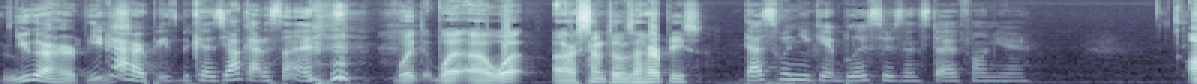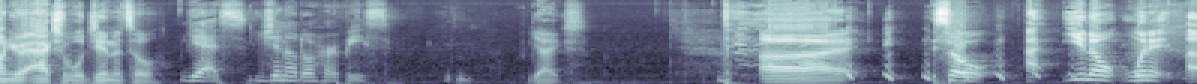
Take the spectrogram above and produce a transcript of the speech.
you got herpes. you got herpes because y'all got a son. What what uh, what are symptoms of herpes That's when you get blisters and stuff on your on your actual genital? yes genital herpes. Yikes. Uh, so you know when it uh,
